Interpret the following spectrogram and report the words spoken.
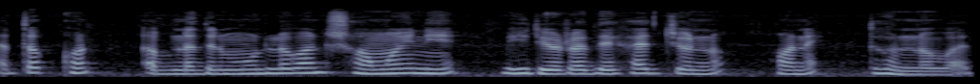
এতক্ষণ আপনাদের মূল্যবান সময় নিয়ে ভিডিওটা দেখার জন্য অনেক ধন্যবাদ।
